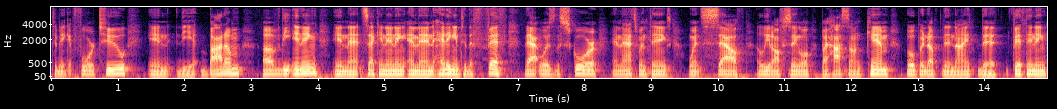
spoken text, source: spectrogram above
to make it 4 2 in the bottom of the inning in that second inning. And then heading into the fifth, that was the score. And that's when things went south. A leadoff single by Ha-Seong Kim opened up the ninth, the fifth inning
